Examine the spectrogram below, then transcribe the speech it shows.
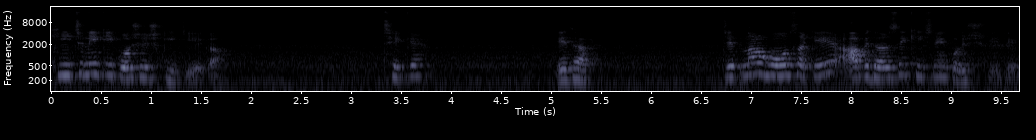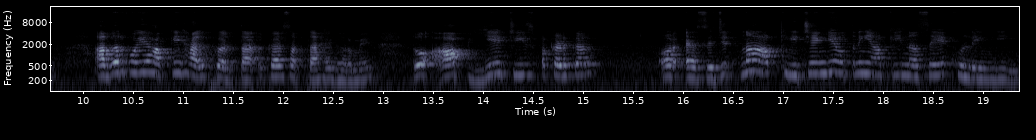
खींचने की कोशिश कीजिएगा। ठीक है? इधर। जितना हो सके आप इधर से खींचने की कोशिश कीजिएगा अगर कोई आपकी हेल्प करता, कर सकता है घर में तो आप ये चीज़ पकड़कर और ऐसे जितना आप खींचेंगे, उतनी आपकी नसें खुलेंगी।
